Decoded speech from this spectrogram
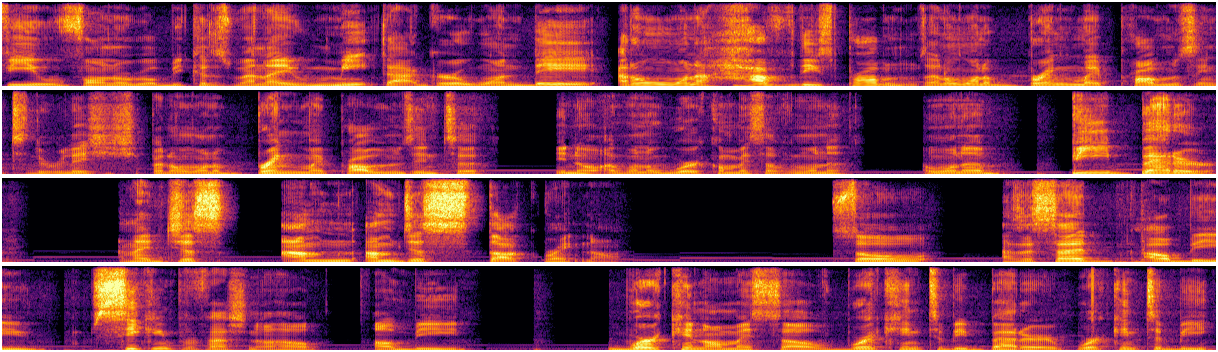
feel vulnerable because when I meet that girl one day, I don't want to have these problems. I don't want to bring my problems into the relationship. I don't want to bring my problems into you know i want to work on myself. I want to i want to be better. And i just i'm i'm just stuck right now. So as i said i'll be seeking professional help. I'll be working on myself working to be better working to be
